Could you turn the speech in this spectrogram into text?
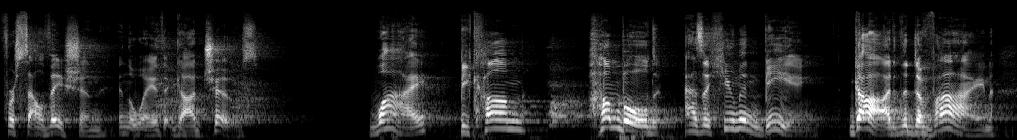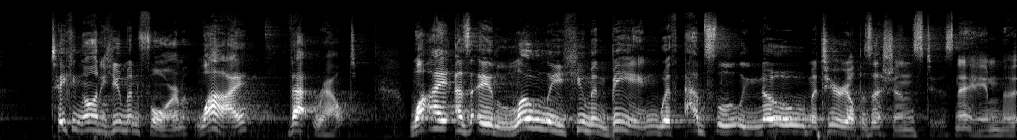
for salvation in the way that God chose? Why become humbled as a human being? God, the divine, taking on human form. Why that route? Why, as a lowly human being with absolutely no material possessions to his name, uh,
